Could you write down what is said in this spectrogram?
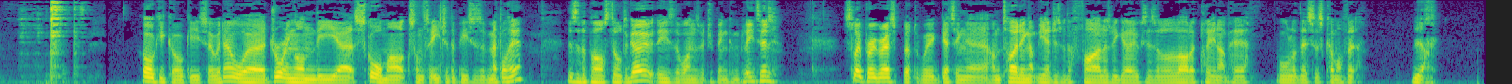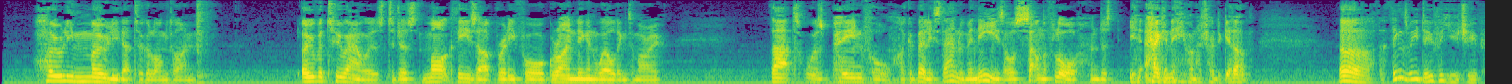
Okie dokie, so we're now uh, drawing on the uh, score marks onto each of the pieces of metal here. This is the pile still to go. These are the ones which have been completed. Slow progress, but we're getting there. I'm tidying up the edges with a file as we go because there's a lot of clean up here. All of this has come off it. Holy moly, that took a long time. Over two hours to just mark these up ready for grinding and welding tomorrow. That was painful. I could barely stand with my knees. I was sat on the floor and just in agony when I tried to get up. Ah, the things we do for YouTube.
